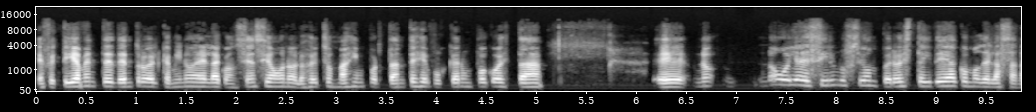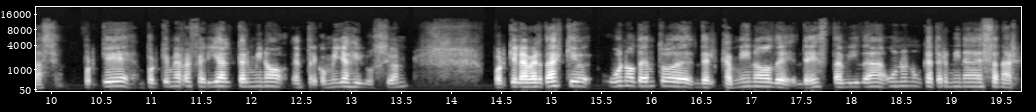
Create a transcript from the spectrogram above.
efectivamente dentro del camino de la conciencia uno de los hechos más importantes es buscar un poco esta, eh, no voy a decir ilusión, pero esta idea como de la sanación. ¿Por qué, me refería al término, entre comillas, ilusión? Porque la verdad es que uno dentro del camino de, esta vida, uno nunca termina de sanar.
